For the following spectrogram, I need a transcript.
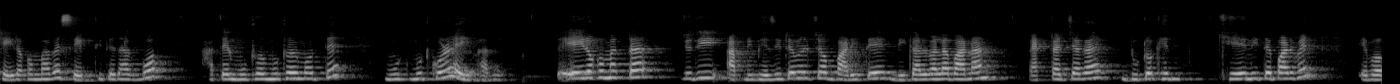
সেই রকমভাবে শেপ দিতে থাকব। হাতের মুঠোর মুঠোর মধ্যে মুট মুট করে এইভাবে। তো এইরকম একটা যদি আপনি ভেজিটেবল চপ বাড়িতে বিকালবেলা বানান, একটার জায়গায় দুটো খেয়ে নিতে পারবেন এবং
